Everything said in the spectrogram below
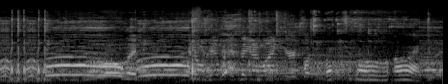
Oh, they I don't have anything I like here. What's going on?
